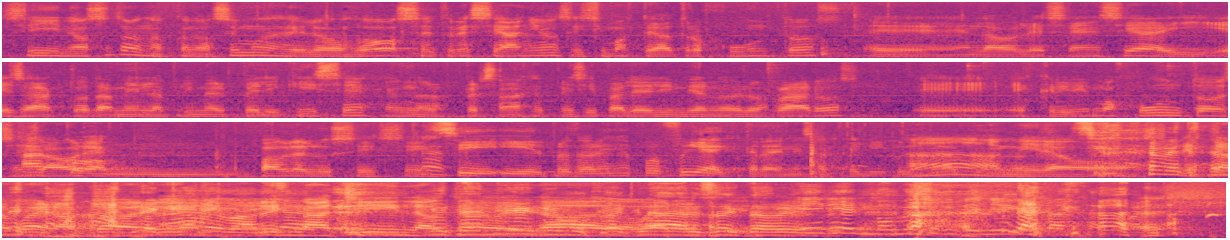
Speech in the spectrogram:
Sí, nosotros nos conocemos desde los 12, 13 años, hicimos teatro juntos eh, en la adolescencia y ella actuó también en la primer peli que hice, es uno de los personajes principales del invierno de los raros. Eh, escribimos juntos, ella Ah, ahora- con- Paula Lucy, sí. Sí, y el protagonista pues fui extra en esa película. me Ah, mira vos. Sí, me Está bueno, la Luis-. Machín, Me Lautaro tendría que buscar, claro, exactamente. Era el momento que tenía que pasar.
